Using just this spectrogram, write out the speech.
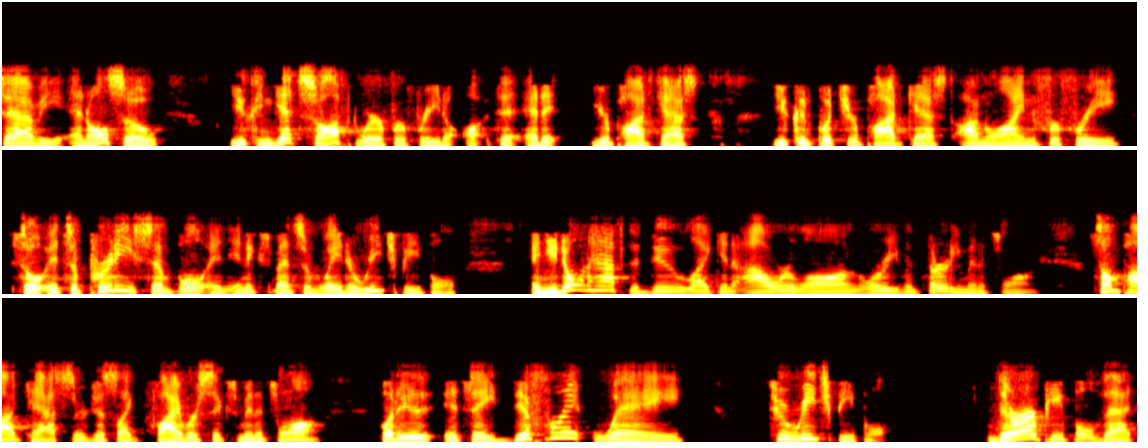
savvy. And also, you can get software for free to, uh, to edit your podcast you can put your podcast online for free. So it's a pretty simple and inexpensive way to reach people. And you don't have to do like an hour long or even 30 minutes long. Some podcasts are just like five or six minutes long, but it, it's a different way to reach people. There are people that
